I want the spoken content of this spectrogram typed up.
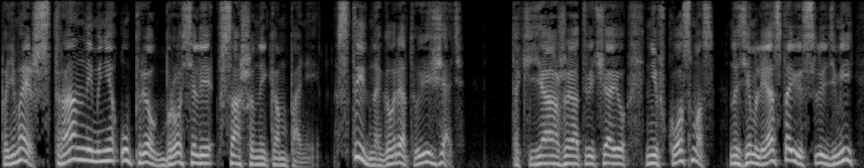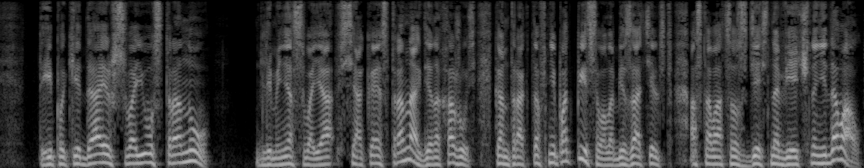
Понимаешь, странный мне упрек бросили в Сашиной компании. Стыдно, говорят, уезжать. Так я же, отвечаю, не в космос, на Земле остаюсь с людьми. Ты покидаешь свою страну. Для меня своя всякая страна, где нахожусь. Контрактов не подписывал, обязательств оставаться здесь навечно не давал.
